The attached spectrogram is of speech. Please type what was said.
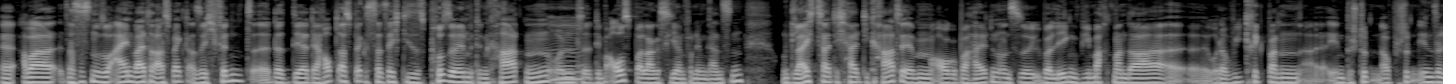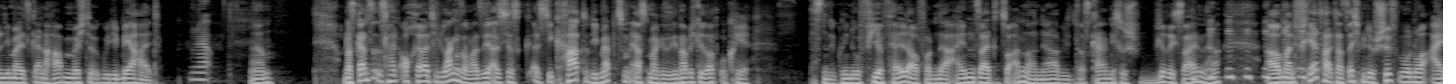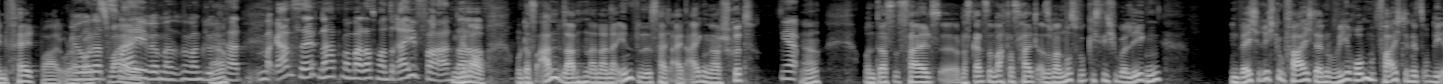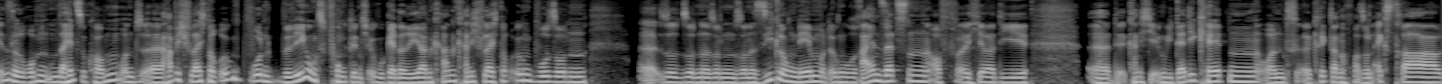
Äh, aber das ist nur so ein weiterer Aspekt. Also ich finde, äh, der, der Hauptaspekt ist tatsächlich dieses Puzzeln mit den Karten und äh, dem Ausbalancieren von dem Ganzen und gleichzeitig halt die Karte im Auge behalten und so überlegen, wie macht man da oder wie kriegt man in bestimmten, auf bestimmten Inseln, die man jetzt gerne haben möchte, irgendwie die Mehrheit. Ja. Ja. Und das Ganze ist halt auch relativ langsam. Also als ich, das, als ich die Karte, die Map zum ersten Mal gesehen habe, habe ich gesagt, okay, das sind irgendwie nur vier Felder von der einen Seite zur anderen. Ja, das kann ja nicht so schwierig sein. Ja. Aber man fährt halt tatsächlich mit dem Schiff immer nur ein Feld mal oder, Ja, mal oder zwei. zwei, wenn, man, wenn man Glück Ja. hat. Ganz selten hat man mal, dass man drei fahren Genau. darf. Und das Anlanden an einer Insel ist halt ein eigener Schritt. Ja. Ja. Und das ist halt, äh, das Ganze macht das halt, also man muss wirklich sich überlegen, in welche Richtung fahre ich denn, wie rum fahre ich denn jetzt um die Insel rum, um da hinzukommen? Und äh, habe ich vielleicht noch irgendwo einen Bewegungspunkt, den ich irgendwo generieren kann? Kann ich vielleicht noch irgendwo so, ein, äh, so, so, eine, so, eine, so eine Siedlung nehmen und irgendwo reinsetzen auf äh, hier die, äh, die- kann ich die irgendwie dedicaten und äh, krieg dann nochmal so einen extra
